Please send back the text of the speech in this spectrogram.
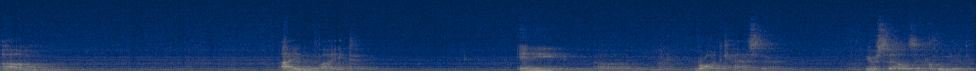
Um, I invite any broadcaster, yourselves included,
